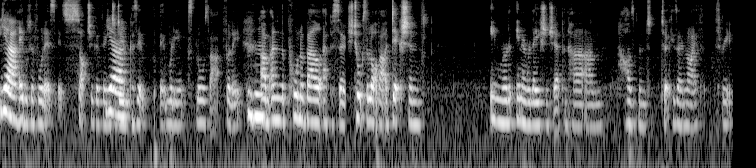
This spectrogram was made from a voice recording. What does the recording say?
yeah able to afford it, it's, it's such a good thing Yeah. to do because it it really explores that fully. Mhm. Um, and in the Poorna Bell episode, she talks a lot about addiction in re- in a relationship, and her um her husband took his own life three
